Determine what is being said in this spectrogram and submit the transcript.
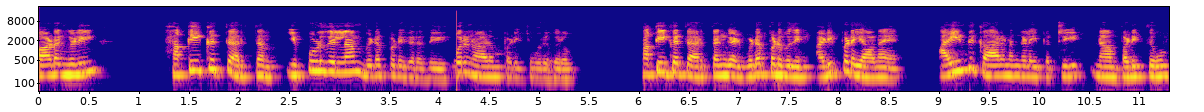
பாடங்களில் ஹக்கீக்கத்து அர்த்தம் எப்பொழுதெல்லாம் விடப்படுகிறது? ஒரு நாளும் படித்து வருகிறோம். ஹக்கீக்கத்து அர்த்தங்கள் விடப்படுவதின் அடிப்படையான ஐந்து காரணங்களை பற்றி நாம் படித்தோம்.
